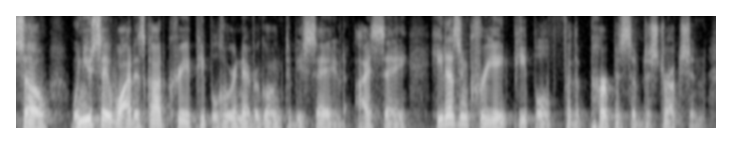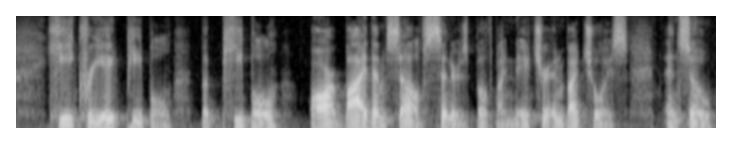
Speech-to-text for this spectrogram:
so when you say, why does God create people who are never going to be saved? I say, he doesn't create people for the purpose of destruction. He create people, but people are by themselves sinners, both by nature and by choice. And so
